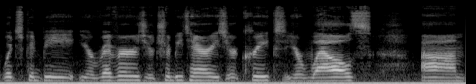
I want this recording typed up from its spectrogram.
which could be your rivers, your tributaries, your creeks, your wells. Um,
